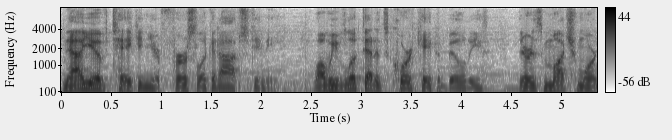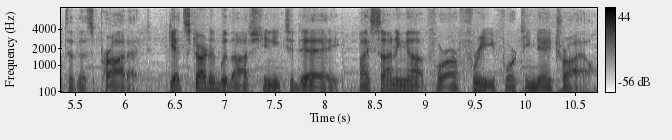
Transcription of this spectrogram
Now you have taken your first look at Opsgenie. While we've looked at its core capabilities, there is much more to this product. Get started with Opsgenie today by signing up for our free 14-day trial.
